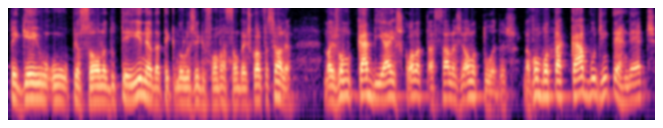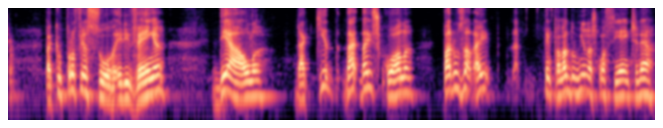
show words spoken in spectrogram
Peguei o, o pessoal lá do TI, né, da tecnologia de informação da escola, falei assim, olha, nós vamos cabear a escola, as salas de aula todas. Nós vamos botar cabo de internet para que o professor ele venha, dê aula daqui da, da escola para os aí tem que falar do Minas Consciente, né?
